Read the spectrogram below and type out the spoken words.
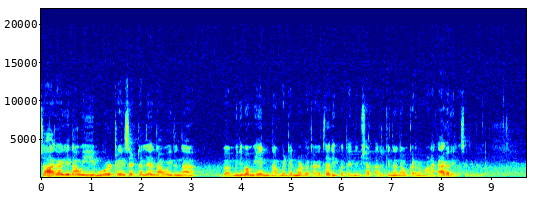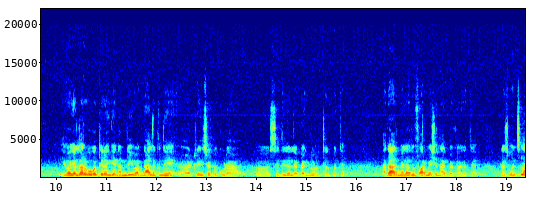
ಸೊ ಹಾಗಾಗಿ ನಾವು ಈ ಮೂರು ಟ್ರೈನ್ ಸೆಟ್ಟಲ್ಲೇ ನಾವು ಇದನ್ನು ಮಿನಿಮಮ್ ಏನು ನಾವು ಮೇಂಟೈನ್ ಮಾಡಬೇಕಾಗತ್ತೆ ಅದು ಇಪ್ಪತ್ತೈದು ನಿಮಿಷ ಅದಕ್ಕಿಂತ ನಾವು ಕಡಿಮೆ ಮಾಡೋಕ್ಕಾಗೋದಿಲ್ಲ ಸದ್ಯದಲ್ಲಿ. ಇವಾಗ ಎಲ್ಲರಿಗೂ ಗೊತ್ತಿರೋಂಗೆ ನಮ್ಮದು ಇವಾಗ ನಾಲ್ಕನೇ ಟ್ರೈನ್ ಸೆಟ್ಟು ಕೂಡ ಸದ್ಯದಲ್ಲೇ ಬೆಂಗಳೂರು ತಲುಪುತ್ತೆ. ಅದಾದಮೇಲೆ ಅದು ಫಾರ್ಮೇಷನ್ ಆಗಬೇಕಾಗುತ್ತೆ. ಪ್ಲಸ್ ಒಂದ್ಸಲ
